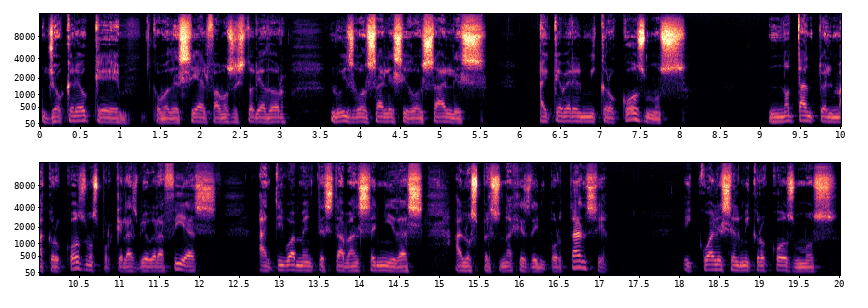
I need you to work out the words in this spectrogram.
yo creo que, como decía el famoso historiador Luis González y González, hay que ver el microcosmos, no tanto el macrocosmos, porque las biografías antiguamente estaban ceñidas a los personajes de importancia. ¿Y cuál es el microcosmos?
